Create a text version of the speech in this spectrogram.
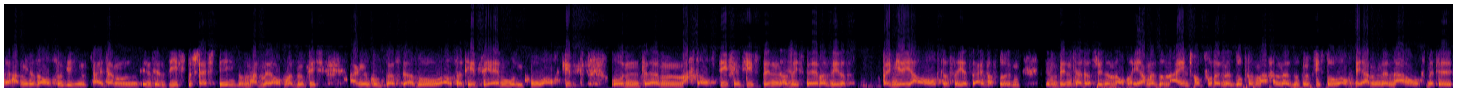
äh, hat mich das auch wirklich eine Zeit lang intensiv beschäftigt und hat mir auch mal wirklich angeguckt, was da so außer TCM und Co. auch gibt und ähm, macht auch definitiv Sinn. Also ich selber sehe das bei mir ja auch, dass wir jetzt einfach so im, im Winter, dass wir dann auch eher mal so einen Eintopf oder eine Suppe machen, also wirklich so auch wärmende Nahrungsmittel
